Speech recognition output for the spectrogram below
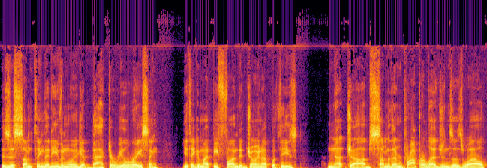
Is this something that even when we get back to real racing, you think it might be fun to join up with these nut jobs, some of them proper legends as well,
